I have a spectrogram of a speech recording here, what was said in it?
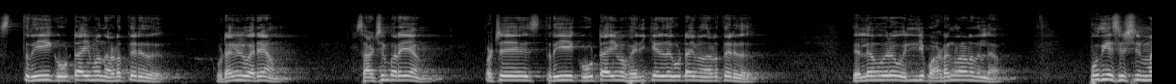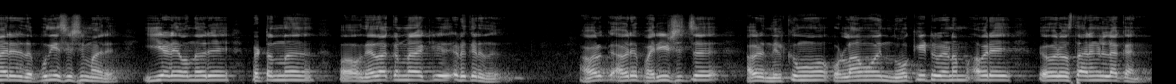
സ്ത്രീ കൂട്ടായ്മ നടത്തരുത്. കൂട്ടായ്മയിൽ വരാം. സാക്ഷ്യം പറയാം. പക്ഷേ സ്ത്രീ കൂട്ടായ്മ ഭരിക്കരുത് കൂട്ടായ്മ നടത്തരുത്. ഇതെല്ലാം ഓരോ വലിയ പാഠങ്ങളാണതെല്ലാം. പുതിയ ശിഷ്യന്മാരരുത് പുതിയ ശിഷ്യന്മാർ ഈയിടെ വന്നവരെ പെട്ടെന്ന് നേതാക്കന്മാരാക്കി എടുക്കരുത്. അവർക്ക് അവരെ പരീക്ഷിച്ച് അവർ നിൽക്കുമോ കൊള്ളാമോ എന്ന് നോക്കിയിട്ട് വേണം അവരെ ഓരോ സ്ഥാനങ്ങളിലാക്കാൻ.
